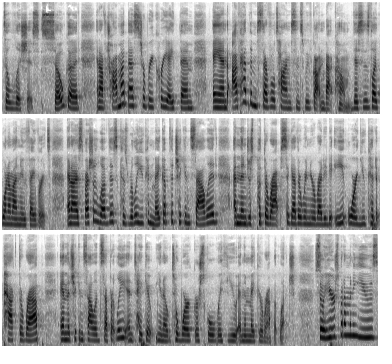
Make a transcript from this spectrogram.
delicious. So good. And I've tried my best to recreate them and I've had them several times since we've gotten back home. This is like one of my new favorites. And I especially love this because really you can make up the chicken salad and then just put the wraps together when you're ready to eat or you could pack the wrap and the chicken salad separately and take it you know, to work or school with you and then make your wrap at lunch. So here's what I'm going to use.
